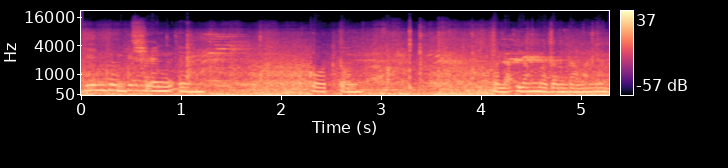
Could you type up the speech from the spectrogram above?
Que H&M. Cotton. Wala lang maganda ngayon.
